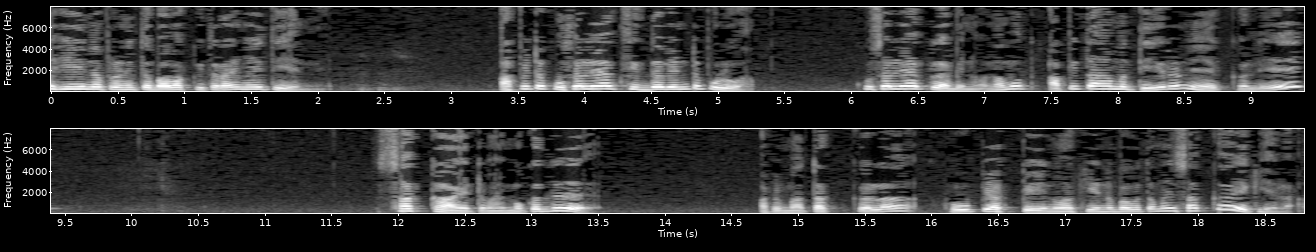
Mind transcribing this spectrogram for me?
හීන ප්‍රණිත බවක් විතරයි මේ තියෙන්නේ. අපිට කුසලයක් සිද්ධ වෙන්න පුළුවන් කුසලයක් ලැබෙනවා නමුත් අපි තාම තීරණය කළේ සක්කායටමයි. මොකද අපි මතක් කළා රූපයක් පේනවා කියන බව තමයි සක්කාය කියලා.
